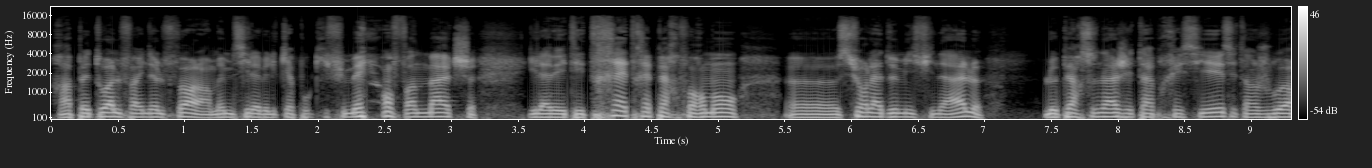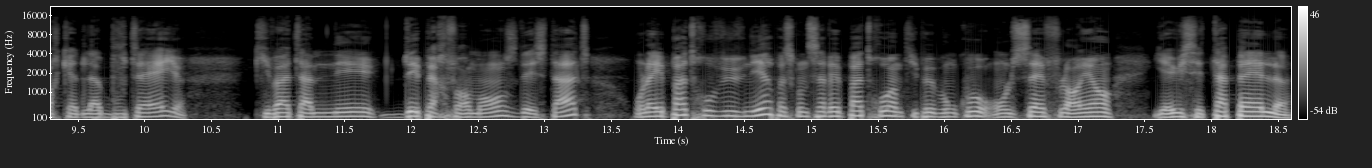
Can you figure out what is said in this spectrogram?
Rappelle-toi le Final Four. Alors, même s'il avait le capot qui fumait en fin de match, il avait été très très performant euh, sur la demi-finale. Le personnage est apprécié, c'est un joueur qui a de la bouteille, qui va t'amener des performances, des stats. On l'avait pas trop vu venir parce qu'on ne savait pas trop un petit peu bon cours. On le sait, Florian, il y a eu cet appel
